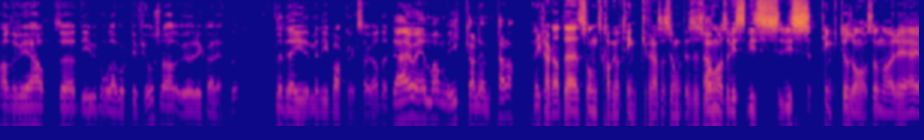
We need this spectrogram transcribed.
Hadde vi hatt uh, de måla borte i fjor, så hadde vi jo rykka rett ned. Med de, med de baklengsdagene. Det er jo en mann vi ikke har nevnt her, da. Men det er klart at det, Sånn kan vi jo tenke fra sesong til sesong. Ja. Altså vi, vi, vi tenkte jo sånn også når eh,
